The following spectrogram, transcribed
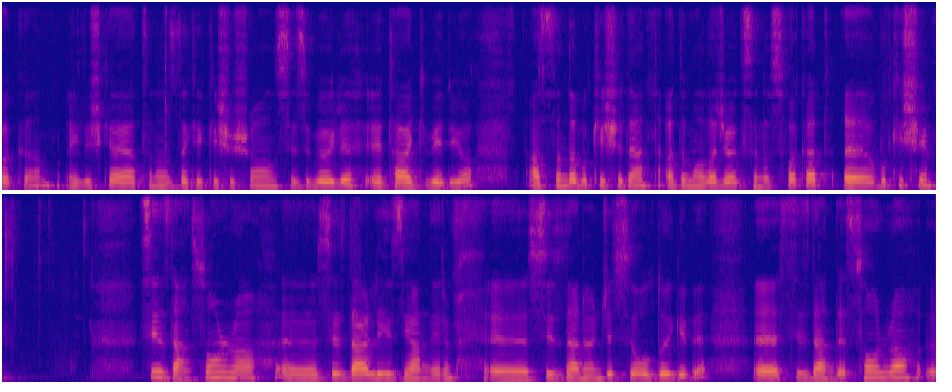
Bakın ilişki hayatınızdaki kişi şu an sizi böyle e, takip ediyor. Aslında bu kişiden adım alacaksınız. Fakat e, bu kişi Sizden sonra e, siz değerli izleyenlerim e, sizden öncesi olduğu gibi e, sizden de sonra e,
